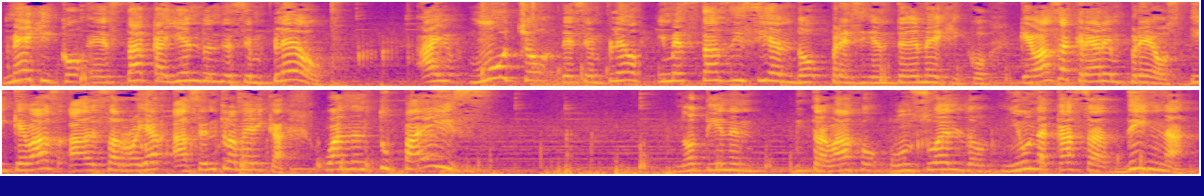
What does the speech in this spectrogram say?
México está cayendo en desempleo hay mucho desempleo y me estás diciendo, presidente de México, que vas a crear empleos y que vas a desarrollar a Centroamérica cuando en tu país no tienen un trabajo, un sueldo ni una casa digna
